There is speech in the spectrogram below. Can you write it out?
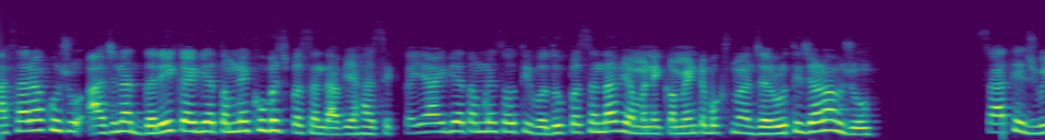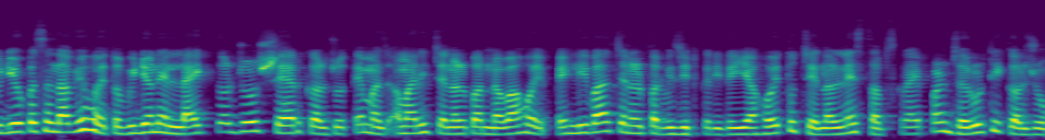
આશા રાખું છું આજના દરેક આઈડિયા તમને ખૂબ જ પસંદ આવ્યા હશે. કયા આઈડિયા તમને સૌથી વધુ પસંદ આવ્યા, મને કમેન્ટ બોક્સમાં જરૂરથી જણાવજો. સાથે જ વીડિયો પસંદ આવ્યો હોય તો વિડીયોને લાઇક કરજો, શેર કરજો તેમજ અમારી ચેનલ પર નવા હોય પહેલીવાર ચેનલ પર વિઝિટ કરી રહ્યા હોય તો ચેનલને સબસ્ક્રાઇબ પણ જરૂરથી કરજો.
